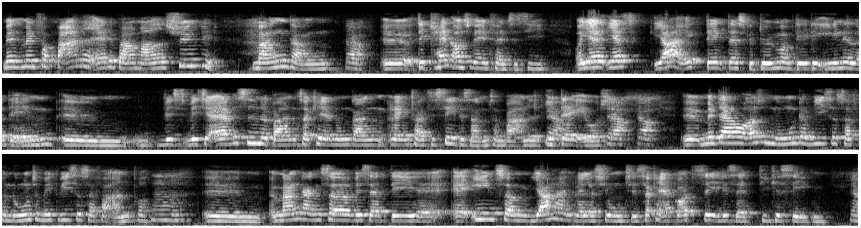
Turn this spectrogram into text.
Men, men for barnet er det bare meget synligt. Mange gange. ja. Øh, det kan også være en fantasi. Og jeg, jeg, jeg er ikke den, der skal dømme, om det er det ene eller det andet. Øh, hvis, hvis jeg er ved siden af barnet, så kan jeg nogle gange rent faktisk se det samme som barnet. I Ja. dag også. Ja, ja. Øh, men der er jo også nogen, der viser sig for nogen, som ikke viser sig for andre. Mm. Øh, mange gange så, hvis at det er er en, som jeg har en relation til, så kan jeg godt se, hvis at de kan se dem. Ja.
